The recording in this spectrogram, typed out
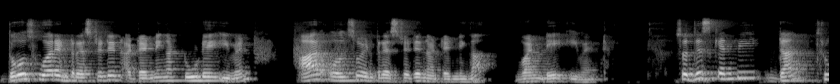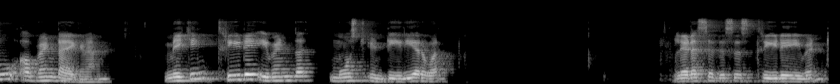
Those who are interested in attending a two day event are also interested in attending a one day event. So this can be done through a Venn diagram, making three day event the most interior one. Let us say this is three day event.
